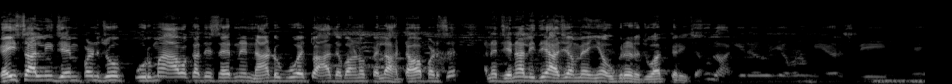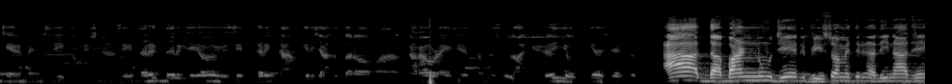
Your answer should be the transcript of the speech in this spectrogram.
ગઈ સાલની જેમ પણ જો પૂરમાં આ વખતે શહેરને ના ડૂબવું હોય તો આ દબાણો પહેલાં હટાવવા પડશે અને જેના લીધે આજે અમે અહીંયા ઉગ્ર રજૂઆત કરી છે. શું લાગી રહ્યું છે મેયર શ્રી દરેક દરેક જગ્યાએ વિઝિટ કરીને કામગીરી ચાલુ કરવામાં કરાવડાય છે. તમને શું લાગી? રહ્યું યોગ્ય છે? આ દબાણનું જે વિશ્વામિત્રી નદીના જે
